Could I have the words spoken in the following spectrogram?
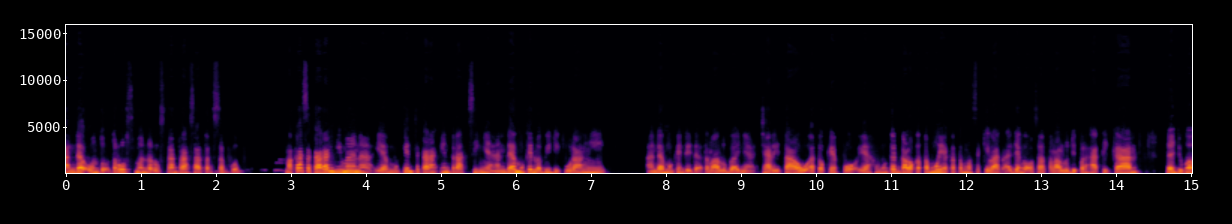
Anda untuk terus meneruskan rasa tersebut. Maka sekarang gimana? Ya mungkin sekarang interaksinya Anda mungkin lebih dikurangi. Anda mungkin tidak terlalu banyak cari tahu atau kepo ya. Mungkin kalau ketemu ya ketemu sekilas aja, nggak usah terlalu diperhatikan dan juga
